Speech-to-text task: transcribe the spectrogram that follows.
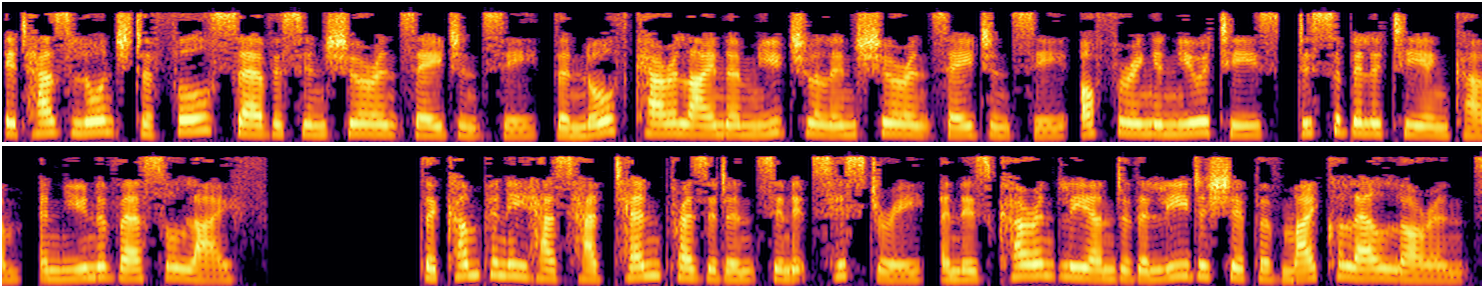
It has launched a full-service insurance agency the North Carolina Mutual Insurance Agency offering annuities, disability income, and universal life. The company has had 10 presidents in its history, and is currently under the leadership of Michael L. Lawrence.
